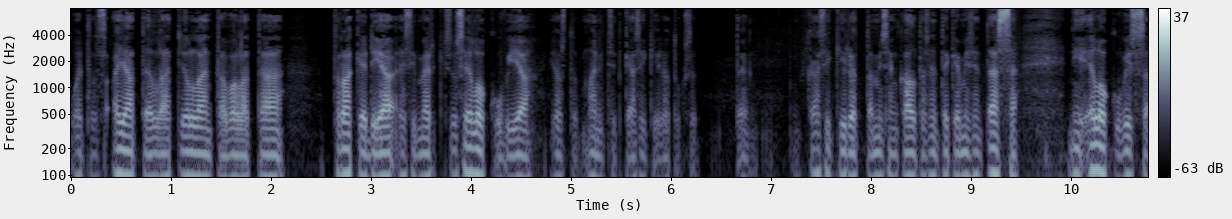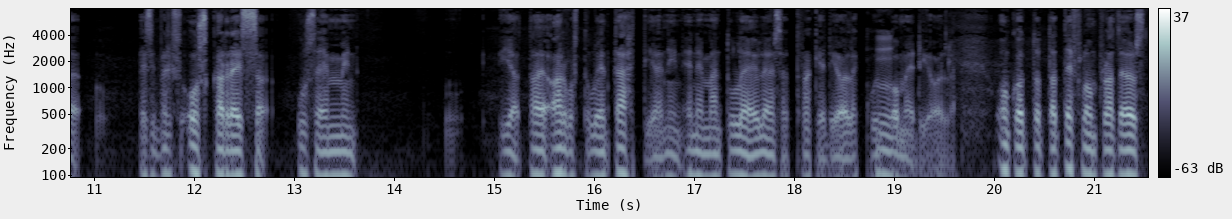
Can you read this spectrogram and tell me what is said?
voitaisiin ajatella, että jollain tavalla tämä tragedia, esimerkiksi jos elokuvia, josta mainitsit käsikirjoitukset, käsikirjoittamisen kaltaisen tekemisen tässä, niin elokuvissa esimerkiksi Oskareissa useimmin ja, tai arvostelujen tähtiä, niin enemmän tulee yleensä tragedioille kuin mm. komedioille. Onko tota Teflon Brothers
